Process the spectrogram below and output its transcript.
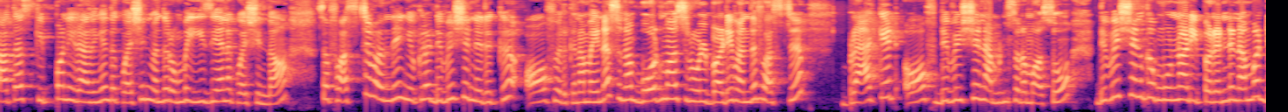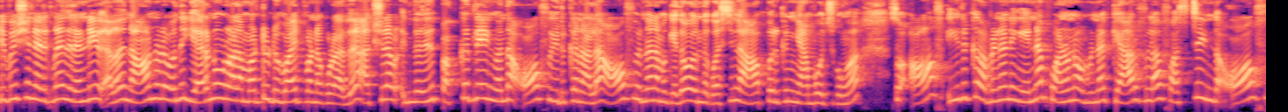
பார்த்தா ஸ்கிப் பண்ணிடாதீங்க. இந்த கொஷின் வந்து ரொம்ப ஈஸியான கொஷின் தான். ஸோ ஃபஸ்ட்டு வந்து இங்கேக்குள்ள டிவிஷன் இருக்குது ஆஃப் இருக்குது நம்ம என்ன சொன்னால் போர்ட் மாஸ் ரூல் படி வந்து ஃபஸ்ட்டு ப்ராக்கெட் ஆஃப் டிவிஷன் அப்படின்னு சொன்னோமா ஸோ டிவிஷனுக்கு முன்னாடி இப்போ ரெண்டு நம்பர் டிவிஷன் இருக்குன்னா இது ரெண்டு அதாவது நானூறு வந்து இரநூறால மட்டும் டிவைட் பண்ணக்கூடாது. ஆக்சுவலாக இந்த இது பக்கத்துலேயே இங்கே வந்து ஆஃப் இருக்கனால ஆஃப் இருந்தால் நமக்கு ஏதோ இந்த கொஸ்டினில் ஆஃப் இருக்குன்னு ஞாபகம் வச்சுக்கோங்க. ஸோ ஆஃப் இருக்குது அப்படின்னா நீங்கள் என்ன பண்ணணும் அப்படின்னா கேர்ஃபுல்லாக ஃபஸ்ட்டு இந்த ஆஃப்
